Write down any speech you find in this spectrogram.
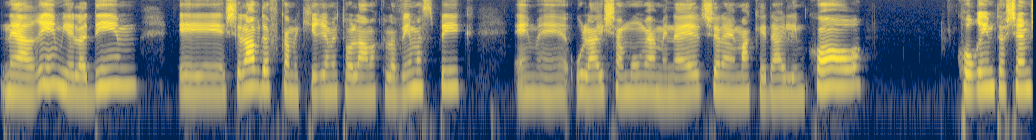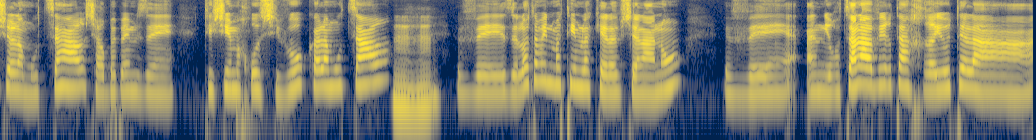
נערים, ילדים, אה, שלאו דווקא מכירים את עולם הכלבים מספיק, הם אה, אולי שמעו מהמנהל שלהם מה כדאי למכור, קוראים את השם של המוצר, שהרבה פעמים זה 90% שיווק על המוצר, mm-hmm. וזה לא תמיד מתאים לכלב שלנו. ואני רוצה להעביר את האחריות אל, ה...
